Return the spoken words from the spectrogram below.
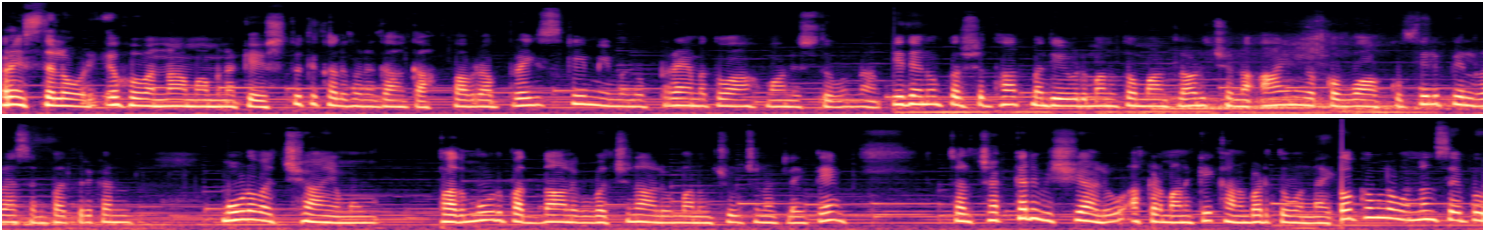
ప్రైస్తలోడి యహోవన్నామమునకే స్థుతి కలుగును గాక పవర్ ఆఫ్ ప్రైజ్కి మిమ్మల్ని ప్రేమతో ఆహ్వానిస్తూ ఉన్నాను. ఇదేను పరిశుద్ధాత్మ దేవుడు మనతో మాట్లాడుచున్న ఆయన యొక్క వాక్కు ఫిలిపిల్ రాసిన పత్రిక మూడవ అధ్యాయము పదమూడు పద్నాలుగు వచనాలు మనం చూచినట్లయితే చాలా చక్కని విషయాలు అక్కడ మనకి కనబడుతూ ఉన్నాయి. లోకంలో ఉన్నంతసేపు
